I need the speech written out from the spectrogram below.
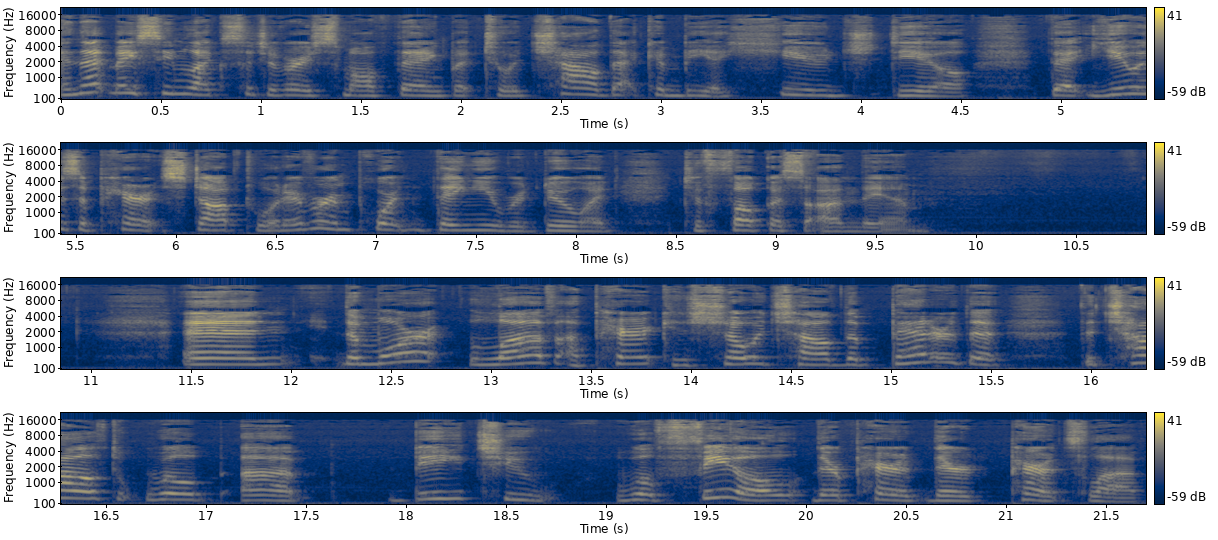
And that may seem like such a very small thing, but to a child, that can be a huge deal that you as a parent stopped whatever important thing you were doing to focus on them. And the more love a parent can show a child, the better the, the child will uh, be to will feel their parent their parents love.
